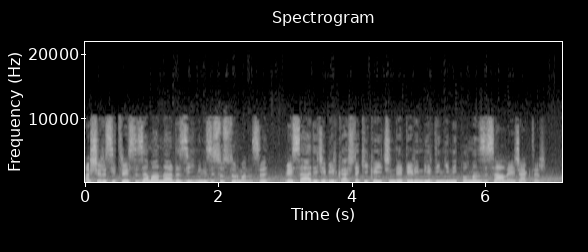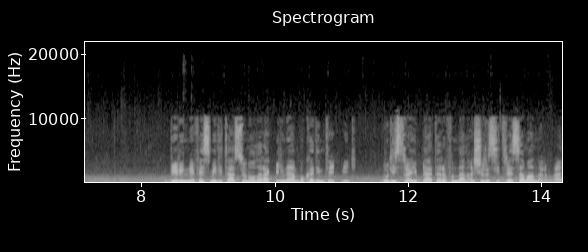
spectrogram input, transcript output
aşırı stresli zamanlarda zihninizi susturmanızı ve sadece birkaç dakika içinde derin bir dinginlik bulmanızı sağlayacaktır. Derin nefes meditasyonu olarak bilinen bu kadim teknik, Budist rahipler tarafından aşırı stres zamanlarında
